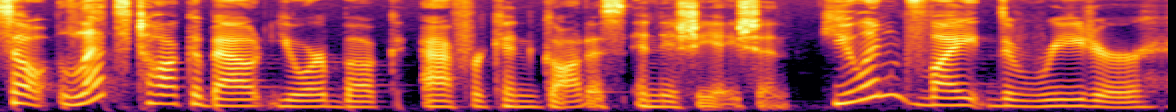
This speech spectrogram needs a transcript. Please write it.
So, let's talk about your book African Goddess Initiation. You invite the reader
